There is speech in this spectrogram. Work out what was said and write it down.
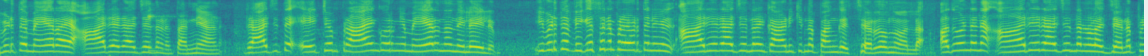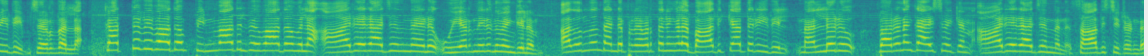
ഇവിടുത്തെ മേയറായ ആര്യ രാജേന്ദ്രൻ തന്നെയാണ്. രാജ്യത്തെ ഏറ്റവും പ്രായം കുറഞ്ഞ മേയർ എന്ന നിലയിലും ഇവിടുത്തെ വികസന പ്രവർത്തനങ്ങളിൽ ആര്യരാജേന്ദ്രൻ കാണിക്കുന്ന പങ്ക് ചെറുതൊന്നുമല്ല. അതുകൊണ്ട് തന്നെ ആര്യ രാജേന്ദ്രനുള്ള ജനപ്രീതിയും ചെറുതല്ല. കത്ത് വിവാദം പിൻവാതിൽ വിവാദവുമല്ല ആര്യ രാജേന്ദ്രന് ഉയർന്നിരുന്നുവെങ്കിലും അതൊന്നും തന്റെ പ്രവർത്തനങ്ങളെ ബാധിക്കാത്ത രീതിയിൽ നല്ലൊരു ഭരണം കാഴ്ചവെക്കാൻ ആര്യ രാജേന്ദ്രന് സാധിച്ചിട്ടുണ്ട്.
